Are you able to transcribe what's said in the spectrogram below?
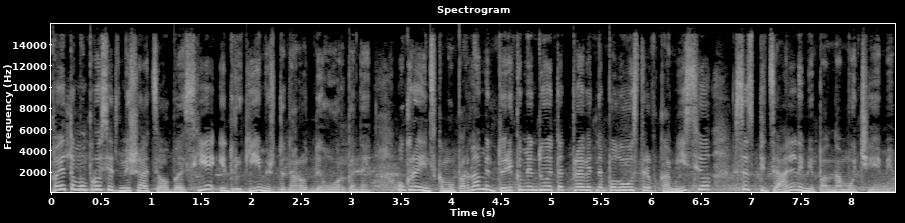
Поэтому просят вмешаться ОБСЕ и другие международные органы. Украинскому парламенту рекомендуют отправить на полуостров комиссию со специальными полномочиями.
